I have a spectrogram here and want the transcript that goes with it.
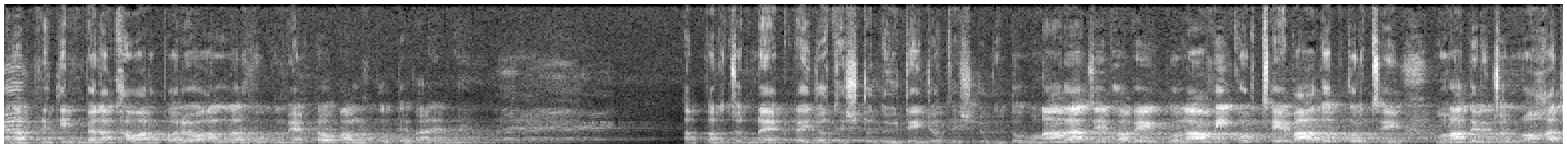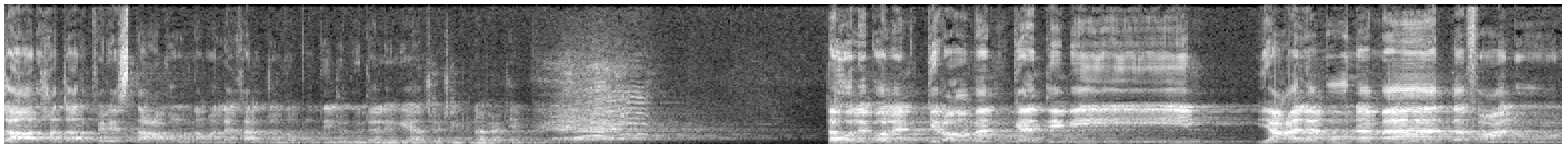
আর আপনি তিন বেলা খাওয়ার পরেও আল্লাহর হুকুম একটাও পালন করতে পারেন নাই আপনার জন্য একটাই যথেষ্ট, দুইটাই যথেষ্ট। কিন্তু ওনারা যেভাবে গোলামি করছে, ইবাদত করছে, ওনাদের জন্য হাজার হাজার ফেরেস্তা আমল নামা লেখার জন্য প্রতিযোগিতা লেগে আছে, ঠিক না ব্যাঠিক তাহলে বলেন, কিরামান কাতিবিন ইয়ালামুনা মা তাফআলুন।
